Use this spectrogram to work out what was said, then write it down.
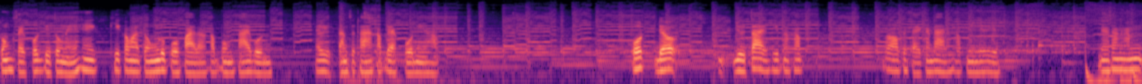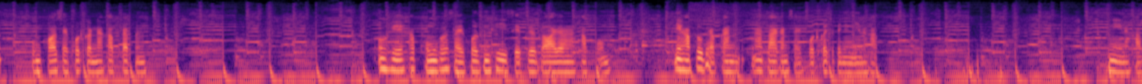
ตรงใส่โค้ดอยู่ตรงไหน ให้คลิกเข้ามาตรงรูปโปรไฟล์แล้วครับมุมซ้ายบนแล้วอันสุดท้ายครับแรกโค้ดนี้นะครับ โค้ดเดี๋ยวอยู่ใต้คลิปนะครับ ก็เอาไปใส่กันได้นะครับ มีเยอะอยู่เดี๋ยวถ้างั้นผมขอใส่โค้ดก่อนนะครับแป๊บหนึง โอเคครับผมก็ใส่โค้ดพื้นที่เสร็จเรียบร้อยแล้วนะครับ ผมนี่ครับรูปแบบการหน้าตาการใส่โค้ดก็จะเป็นอย่างนี้นะครับ นี่นะครับ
